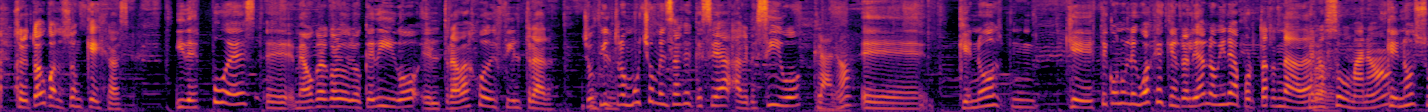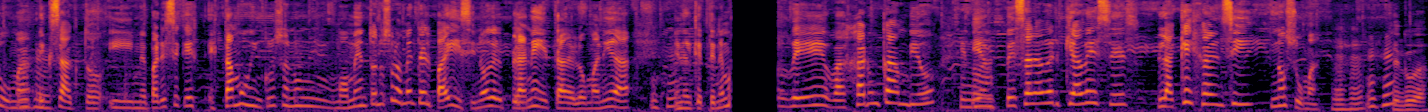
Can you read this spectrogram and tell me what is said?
sobre todo cuando son quejas. Y después, eh, me hago cargo de lo que digo, el trabajo de filtrar. Yo filtro mucho mensaje que sea agresivo, Claro. eh, que no mm, que esté con un lenguaje que en realidad no viene a aportar nada. Que no suma, ¿no? Que no suma, exacto. Y me parece que estamos incluso en un momento, no solamente del país, sino del planeta, de la humanidad, en el que tenemos de bajar un cambio Sin y duda. empezar a ver que a veces la queja en sí no suma. Sin duda.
